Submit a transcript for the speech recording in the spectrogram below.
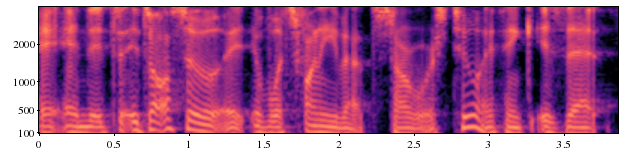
and and it's it's also what's funny about Star Wars too. I think is that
